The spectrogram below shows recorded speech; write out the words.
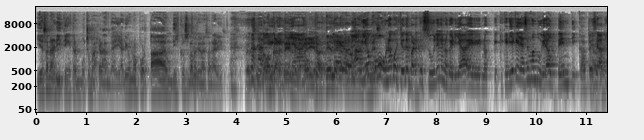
Y esa nariz tiene que estar mucho más grande. Ahí haría una portada de un disco solamente con esa nariz. Sí, Todo un cartel en la nariz. Un cartel. la nariz, había un poco una cuestión de parte suya que no quería, eh, no- que, que quería que ella se mantuviera auténtica, pese Claro.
